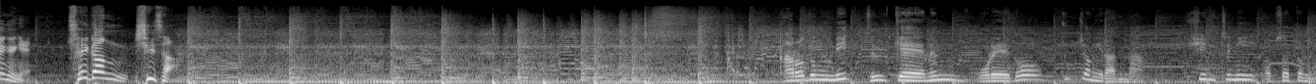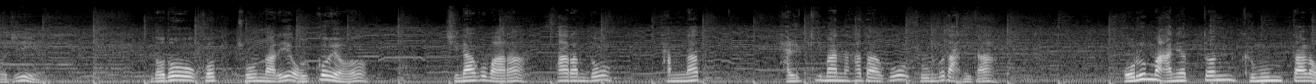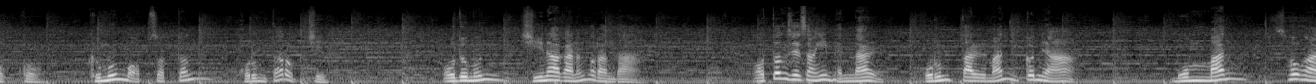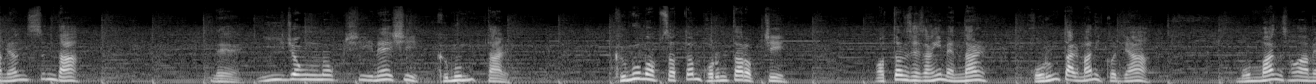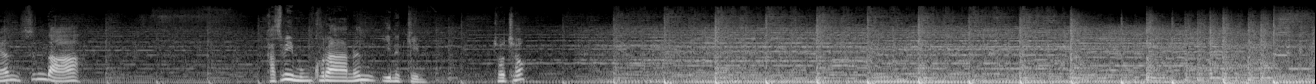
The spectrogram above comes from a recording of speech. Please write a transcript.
최경영의 최강 시사. 가로등 및 들깨는 올해도 쭉정이란다. 쉴 틈이 없었던 거지. 너도 곧 좋은 날이 올 거요. 지나고 봐라. 사람도 밤낮 밝기만 하다고 좋은 것 아니다. 보름 아니었던 금음달 없고 금음 없었던 보름달 없지. 어둠은 지나가는 거란다. 어떤 세상이 맨날 보름달만 있겠냐. 몸만 성하면 쓴다. 네, 이종록 시인의 시 금음달. 금음 없었던 보름달 없지. 어떤 세상이 맨날 보름달만 있겠냐. 몸만 성하면 쓴다. 가슴이 뭉클하는 이 느낌. 좋죠?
